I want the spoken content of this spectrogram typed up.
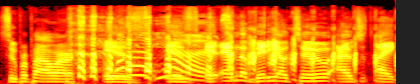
Superpower is, Yeah. is it, and the video too. I was just like,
